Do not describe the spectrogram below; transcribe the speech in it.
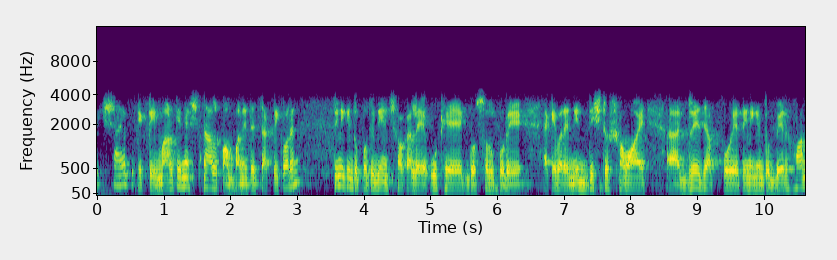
রফিক সাহেব একটি মাল্টিন্যাশনাল কোম্পানিতে চাকরি করেন। তিনি কিন্তু প্রতিদিন সকালে উঠে গোসল করে একেবারে নির্দিষ্ট সময় ড্রেজ আপ করে তিনি কিন্তু বের হন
